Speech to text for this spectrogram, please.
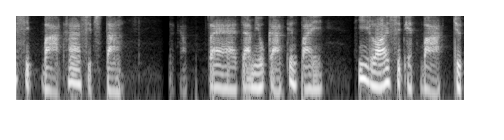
110 บาท 50 สตางค์นะครับ แต่จะมีโอกาสขึ้นไปที่ 111 บาทจุด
